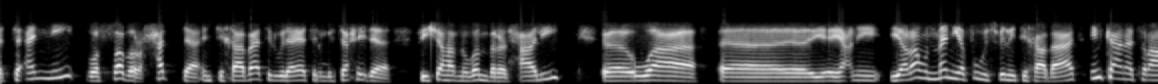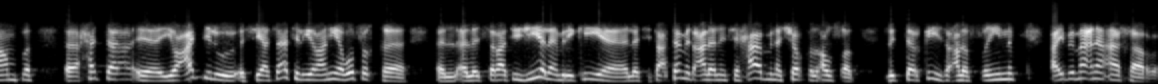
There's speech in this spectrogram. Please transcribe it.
التأني والصبر حتى انتخابات الولايات المتحدة في شهر نوفمبر الحالي آه، و آه، يعني يرون من يفوز في الانتخابات إن كان ترامب آه، حتى يعدلوا السياسات الإيرانية وفق الاستراتيجية الأمريكية التي تعتمد على الانسحاب من الشرق الأوسط للتركيز على الصين. أي بمعنى آخر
